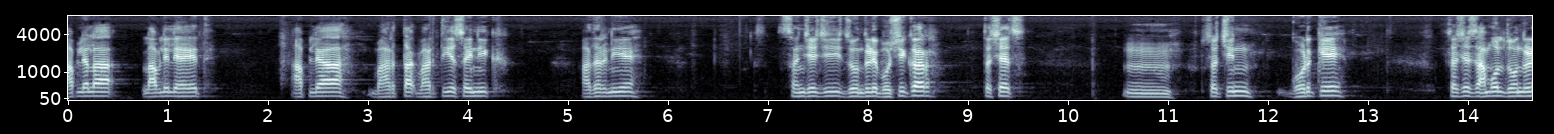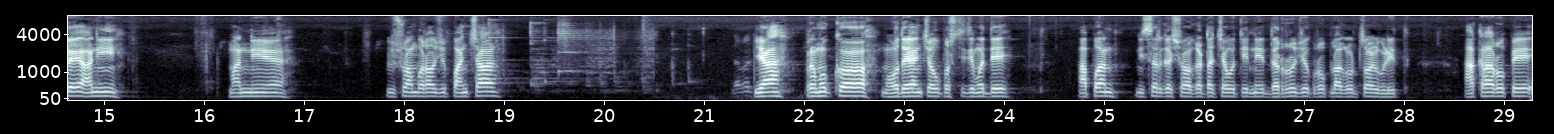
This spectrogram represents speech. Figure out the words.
आपल्याला लाभलेले आहेत. आपल्या भारता भारतीय सैनिक आदरणीय संजयजी जोंदळे भोशीकर तसेच सचिन घोडके तसेच अमोल जोंदळे आणि माननीय विश्वांबरावजी पांचाळ या प्रमुख महोदयांच्या उपस्थितीमध्ये आपण निसर्ग सेवा गटाच्या वतीने दररोज एक रोप लागवड चळवळीत अकरा रोपे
